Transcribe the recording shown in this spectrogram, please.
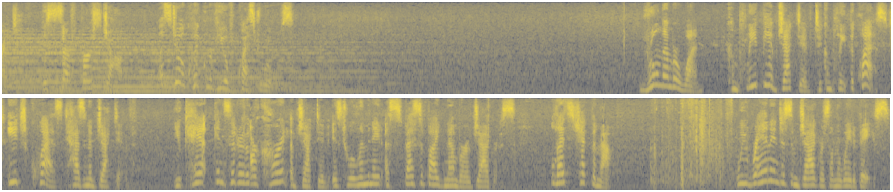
Alright, this is our first job. Let's do a quick review of quest rules. Rule number one. Complete the objective to complete the quest. Each quest has an objective. You can't consider that our current objective is to eliminate a specified number of Jagras. Let's check the map. We ran into some Jagras on the way to base.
